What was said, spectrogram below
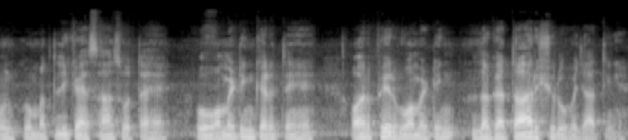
उनको मतली का एहसास होता है। वो वॉमिटिंग करते हैं और फिर वॉमिटिंग लगातार शुरू हो जाती हैं।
